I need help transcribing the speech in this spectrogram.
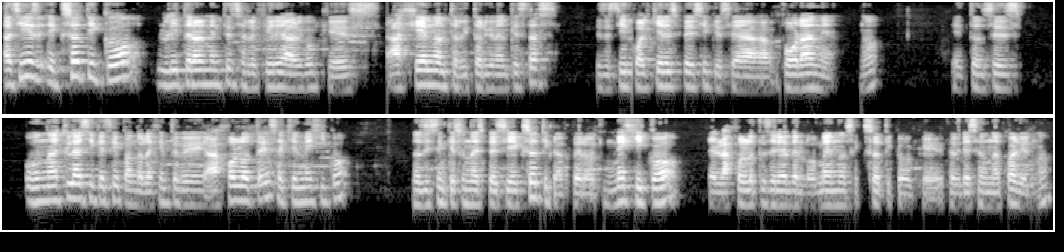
Así es, exótico literalmente se refiere a algo que es ajeno al territorio en el que estás. Es decir, cualquier especie que sea foránea, ¿no? Entonces, una clásica es que cuando la gente ve ajolotes aquí en México, nos dicen que es una especie exótica, pero en México el ajolote sería de lo menos exótico que tendría ser un acuario, ¿no?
